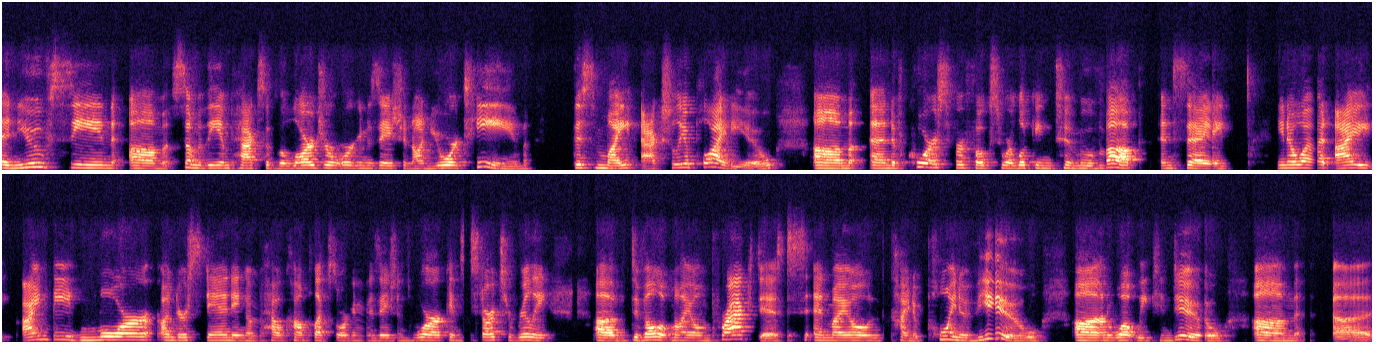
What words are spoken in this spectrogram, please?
and you've seen um, some of the impacts of the larger organization on your team, this might actually apply to you. Um, and of course, for folks who are looking to move up and say, you know what, I I need more understanding of how complex organizations work and start to really uh, develop my own practice and my own kind of point of view on what we can do. Um, uh,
